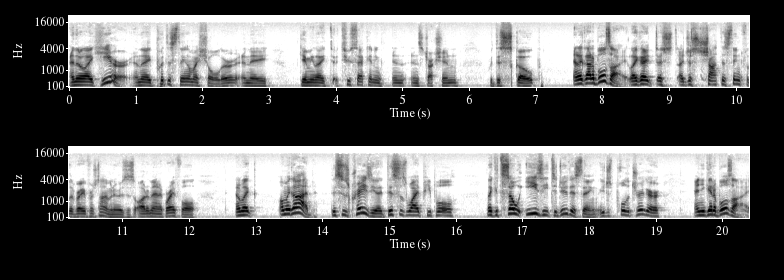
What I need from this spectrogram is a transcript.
And they're like, here. And they put this thing on my shoulder and they gave me like a two second in, in, instruction with this scope. And I got a bullseye. Like I just I just shot this thing for the very first time and it was this automatic rifle. And I'm like, oh my God, this is crazy. Like this is why people like it's so easy to do this thing. You just pull the trigger and you get a bullseye.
